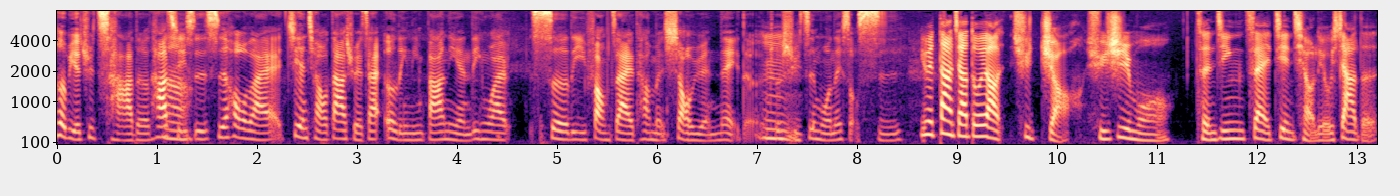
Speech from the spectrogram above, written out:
特别去查的。他其实是后来剑桥大学在二零零八年另外设立放在他们校园内的，嗯、就徐志摩那首诗。因为大家都要去找徐志摩。曾经在剑桥留下的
